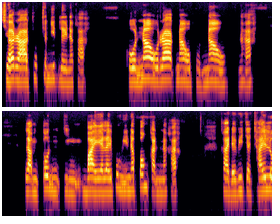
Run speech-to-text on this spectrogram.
เชื้อราทุกชนิดเลยนะคะ โคนเน่ารากเน่าผลเน่านะคะลำต้นกิ่งใบอะไรพวกนี้นะป้องกันนะคะ ค่ะ เดี๋ยววีจะใช้โร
